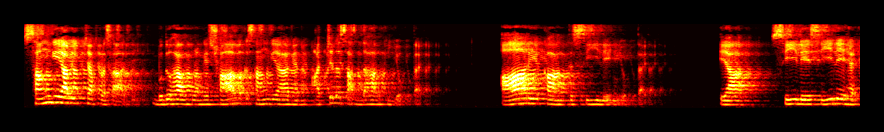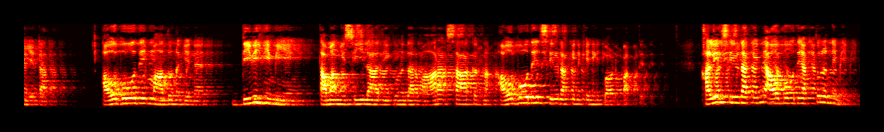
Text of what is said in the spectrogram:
සංගේ අවිච්චා ප්‍රසාදී බුදුහාමුරන්ගේ ශ්‍රාවක සංඝයා ගැන අච්චල සද්ධාවකින් යුක්තයි. ආර්යකාන්ත සීලයෙන් යුක්තයි. එයා සීලේ සීලේ හැටියට අවබෝධය මාදුනගෙන දිවිහිමියෙන් තමන්ගේ සීලාදී ගුණ ධර්ම ආරක්ෂා කරන අවබෝධයෙන් සිල් රකින කෙනෙක් බවට පත්වෙත. කලින් සිල් රකින්න අවබෝධයක් තුළ නෙමෙමේ.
